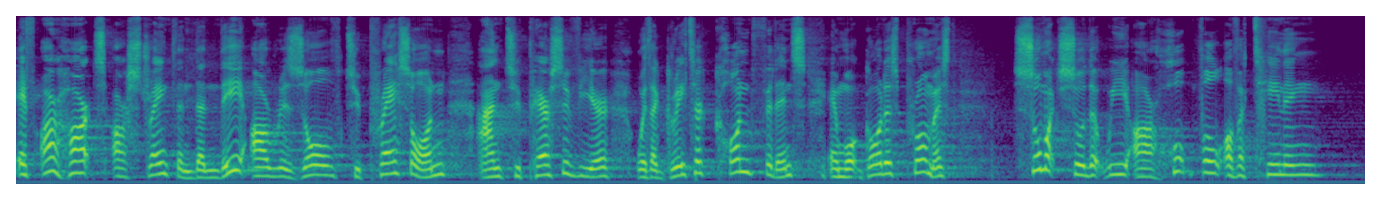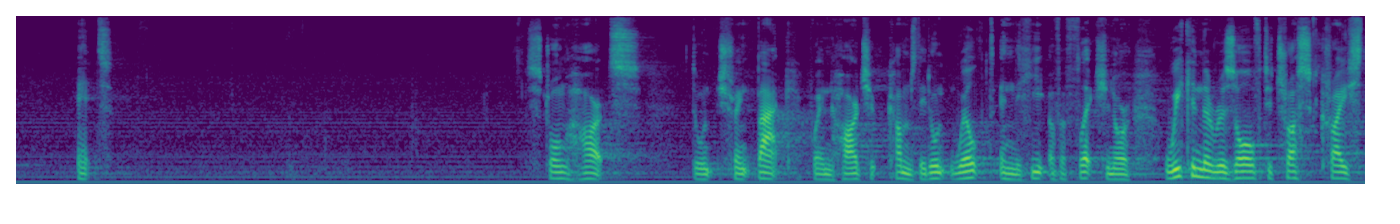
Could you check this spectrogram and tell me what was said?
if our hearts are strengthened, then they are resolved to press on and to persevere with a greater confidence in what God has promised, so much so that we are hopeful of attaining it. Strong hearts don't shrink back when hardship comes. They don't wilt in the heat of affliction or weaken their resolve to trust Christ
